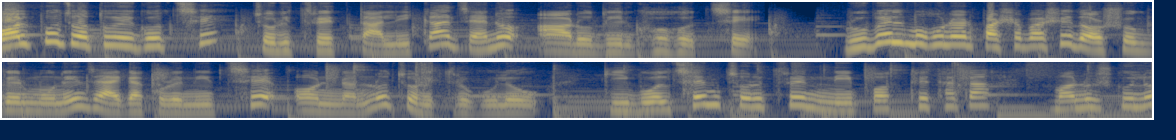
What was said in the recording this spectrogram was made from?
গল্প যত এগোচ্ছে চরিত্রের তালিকা যেন আরও দীর্ঘ হচ্ছে। রুবেল মোহনার পাশাপাশি দর্শকদের মনে জায়গা করে নিচ্ছে অন্যান্য চরিত্রগুলোও। কি বলছেন চরিত্রের নেপথ্যে থাকা মানুষগুলো?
